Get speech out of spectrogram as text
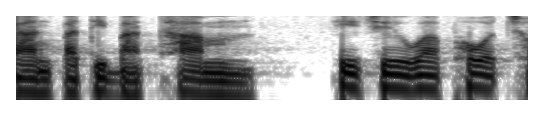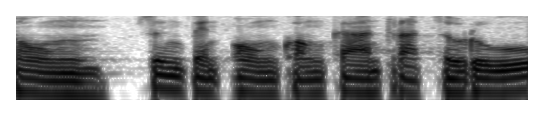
การปฏิบัติธรรม ที่ชื่อว่าโพชงซึ่งเป็นองค์ของการตรัสรู้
